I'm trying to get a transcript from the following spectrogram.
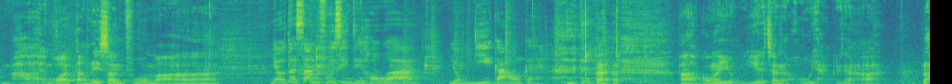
唔係，我係戥你辛苦啊嘛。有得辛苦先至好啊，容易教嘅。啊，講起容姨啊，真係好人嘅啫嚇。嗱，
